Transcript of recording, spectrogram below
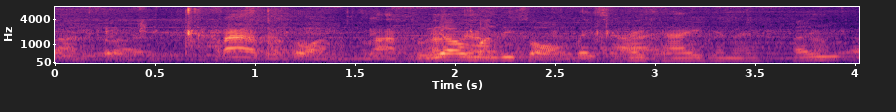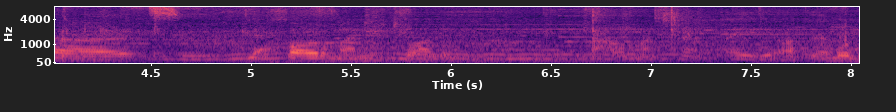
บาลกลายกล้าแต่ก่อนสุริยะมันที่สองได้ใช้ได้ใช้ใช่ไหม ให้เอ่อยะซอร์มันก่อนเลย Mun.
